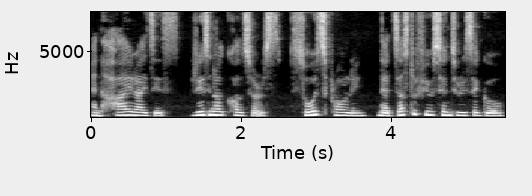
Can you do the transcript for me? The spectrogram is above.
and high rises, regional cultures so sprawling that just a few centuries ago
